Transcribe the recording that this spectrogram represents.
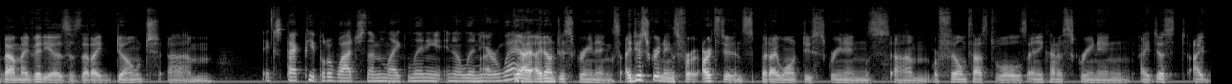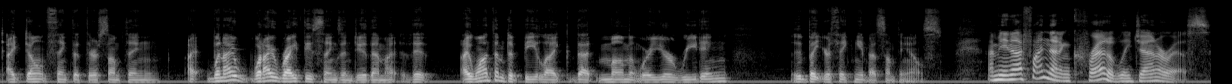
about my videos is that I don't. Um, expect people to watch them like linear in a linear way. Yeah, I don't do screenings. I do screenings for art students, but I won't do screenings um, or film festivals, any kind of screening. I just, I, I don't think that there's something. I, when I when I write these things and do them, I, the, I want them to be like that moment where you're reading, but you're thinking about something else. I mean, I find that incredibly generous.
